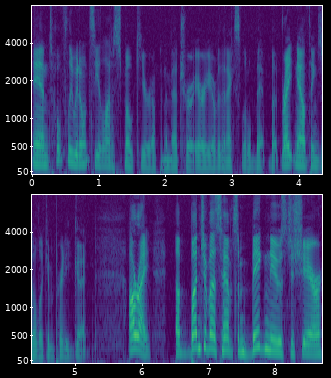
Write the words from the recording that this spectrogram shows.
and hopefully we don't see a lot of smoke here up in the metro area over the next little bit. But right now things are looking pretty good. All right, a bunch of us have some big news to share,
